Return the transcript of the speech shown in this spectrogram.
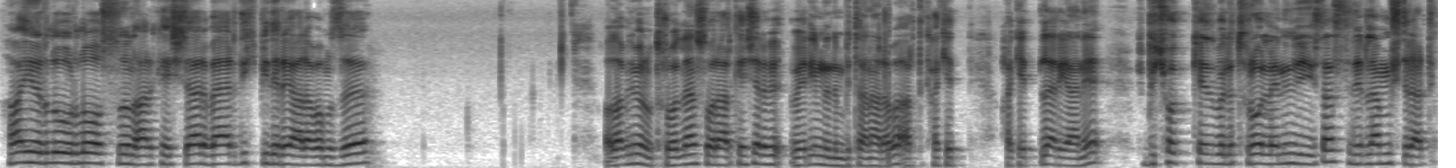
Hayırlı uğurlu olsun arkadaşlar. Verdik 1 liraya arabamızı. Valla bilmiyorum trollden sonra arkadaşlar ve- vereyim dedim bir tane araba artık hak, et, hak ettiler yani. Birçok kez böyle trollenince insan sinirlenmiştir artık.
